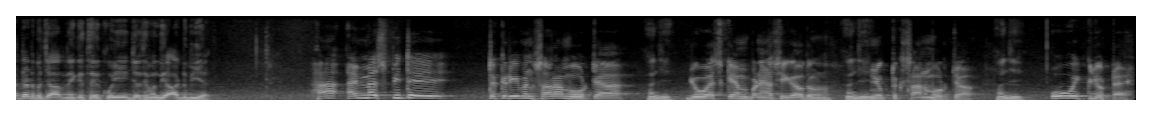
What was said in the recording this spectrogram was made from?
ਅੱਡ ਅੱਡ ਵਿਚਾਰ ਨੇ ਕਿਤੇ ਕੋਈ ਜਥੇਬੰਦੀ ਅੱਡ ਵੀ ਹੈ। ਹਾਂ ਐਮਐਸਪੀ ਤੇ ਤਕਰੀਬਨ ਸਾਰਾ ਮੋਰਚਾ ਹਾਂਜੀ। ਜੋ ਐਸਕੇਐਮ ਬਣਿਆ ਸੀਗਾ ਉਦੋਂ ਹਾਂਜੀ। ਸੰਯੁਕਤ ਕਿਸਾਨ ਮੋਰਚਾ ਹਾਂਜੀ। ਉਹ ਇਕਜੁੱਟ ਹੈ।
